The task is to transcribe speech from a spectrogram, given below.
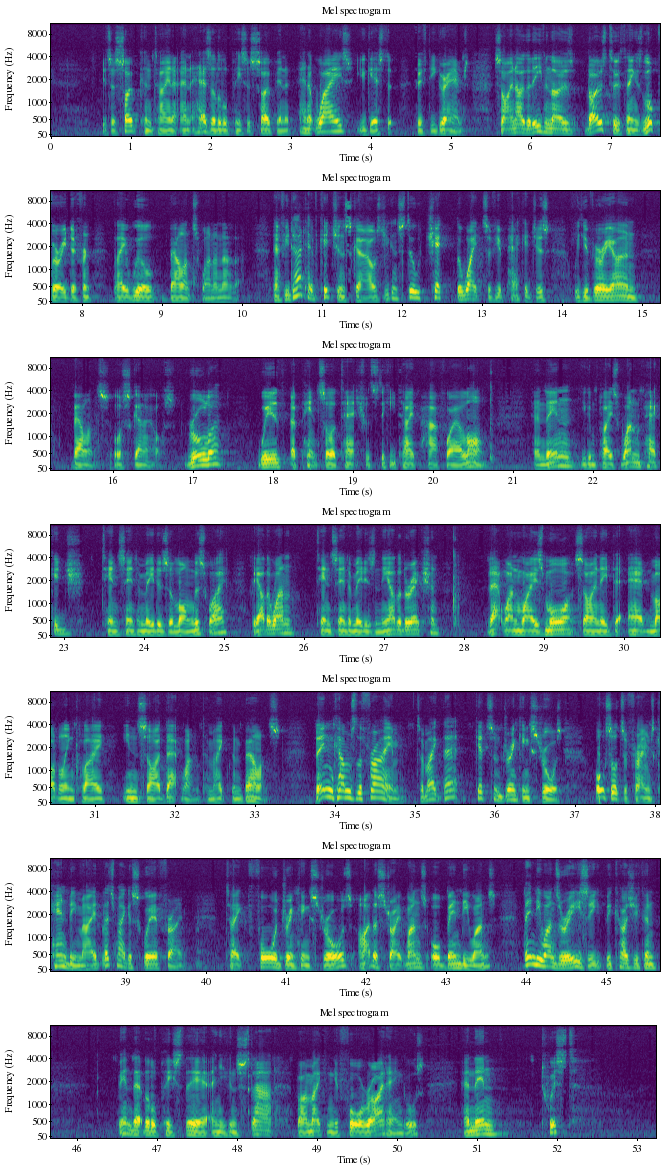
It's a soap container and it has a little piece of soap in it and it weighs, you guessed it, 50 grams. So I know that even though those two things look very different, they will balance one another. Now if you don't have kitchen scales, you can still check the weights of your packages with your very own balance or scales. Ruler with a pencil attached with sticky tape halfway along. And then you can place one package 10 centimetres along this way, the other one 10 centimetres in the other direction. That one weighs more, so I need to add modelling clay inside that one to make them balance. Then comes the frame. To make that, get some drinking straws. All sorts of frames can be made. Let's make a square frame. Take four drinking straws, either straight ones or bendy ones. Bendy ones are easy because you can bend that little piece there and you can start by making your four right angles and then twist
